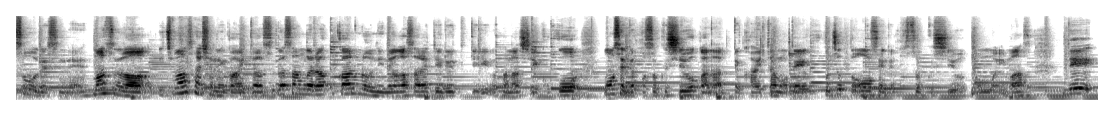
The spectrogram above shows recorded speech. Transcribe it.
そうですね。まずは、一番最初に書いた菅さんが楽観論に流されてるっていう話、ここ、音声で補足しようかなって書いたので、ここちょっと音声で補足しようと思います。で、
